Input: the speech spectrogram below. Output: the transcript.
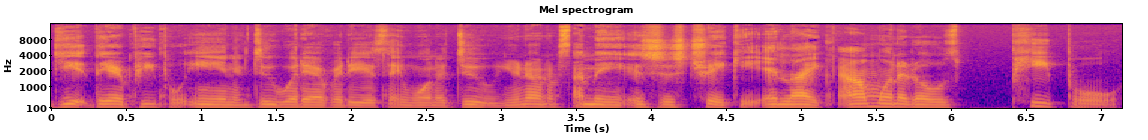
get their people in and do whatever it is they want to do. You know what I'm saying? I mean, it's just tricky. And like, I'm one of those people.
